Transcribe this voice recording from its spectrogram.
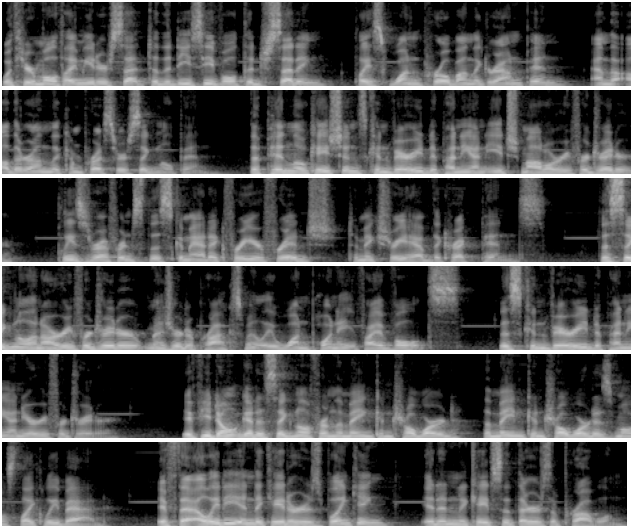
With your multimeter set to the DC voltage setting, place one probe on the ground pin and the other on the compressor signal pin. The pin locations can vary depending on each model refrigerator. Please reference the schematic for your fridge to make sure you have the correct pins. The signal in our refrigerator measured approximately 1.85 volts. This can vary depending on your refrigerator. If you don't get a signal from the main control board, the main control board is most likely bad. If the LED indicator is blinking, it indicates that there is a problem.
